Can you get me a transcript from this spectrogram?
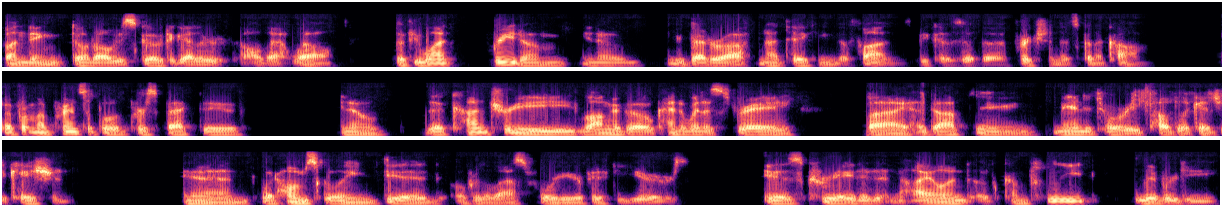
funding don't always go together all that well. So if you want freedom, you know, you're better off not taking the funds because of the friction that's going to come. But from a principled perspective, you know, the country long ago kind of went astray by adopting mandatory public education. And what homeschooling did over the last 40 or 50 years is created an island of complete liberty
